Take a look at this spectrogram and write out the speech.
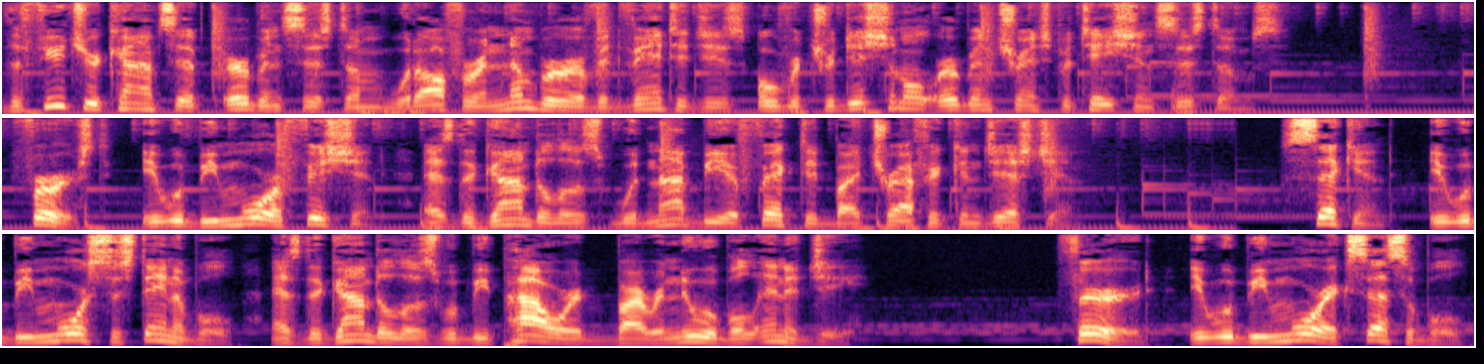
The future concept urban system would offer a number of advantages over traditional urban transportation systems. First, it would be more efficient, as the gondolas would not be affected by traffic congestion. Second, it would be more sustainable, as the gondolas would be powered by renewable energy. Third, it would be more accessible,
